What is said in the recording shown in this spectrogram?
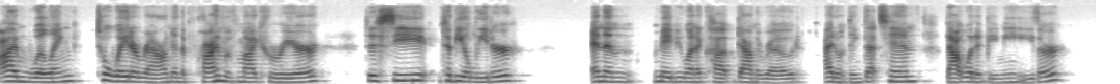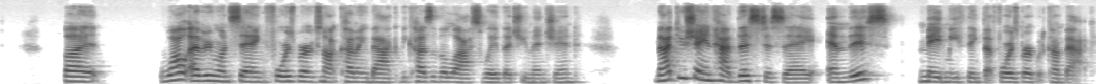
I'm willing to wait around in the prime of my career to see, to be a leader and then maybe win a cup down the road. I don't think that's him. That wouldn't be me either. But while everyone's saying Forsberg's not coming back because of the last wave that you mentioned, Matt Duchene had this to say, and this made me think that Forsberg would come back.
